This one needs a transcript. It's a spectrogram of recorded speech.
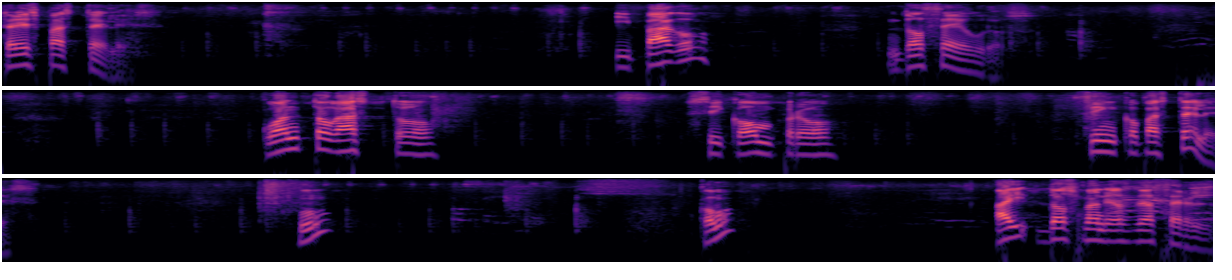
tres pasteles y pago 12 euros. ¿Cuánto gasto si compro cinco pasteles? ¿Mm? ¿Cómo? Hay dos maneras de hacerlo.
